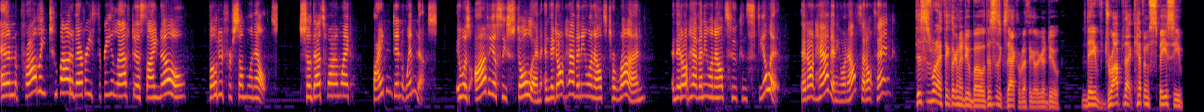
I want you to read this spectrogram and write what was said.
and probably two out of every three leftists I know voted for someone else. So that's why I'm like, Biden didn't win this. It was obviously stolen, and they don't have anyone else to run, and they don't have anyone else who can steal it. They don't have anyone else, I don't think. This is what I think they're gonna do, Bo. This is exactly what I think they're gonna do. They've dropped that Kevin Spacey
